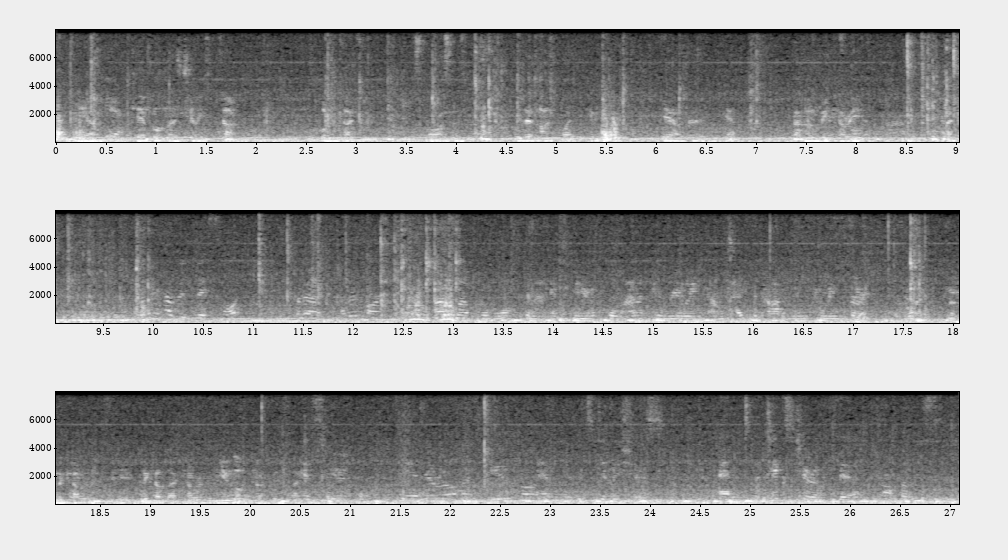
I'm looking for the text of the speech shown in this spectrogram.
Yeah. Careful on those chilies. So, what do you take? Slices. Is that nice plate? Yeah, I do. Yeah. That little bit curry. Okay. Probably have it less hot, but uh, I don't mind. I love the warmth and it's beautiful and I can really um, taste the cardamom coming through. And the curry you pick up that curry? You love curry? It's beautiful. Yeah, the aroma is beautiful and it's delicious. And the texture of the toppings.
